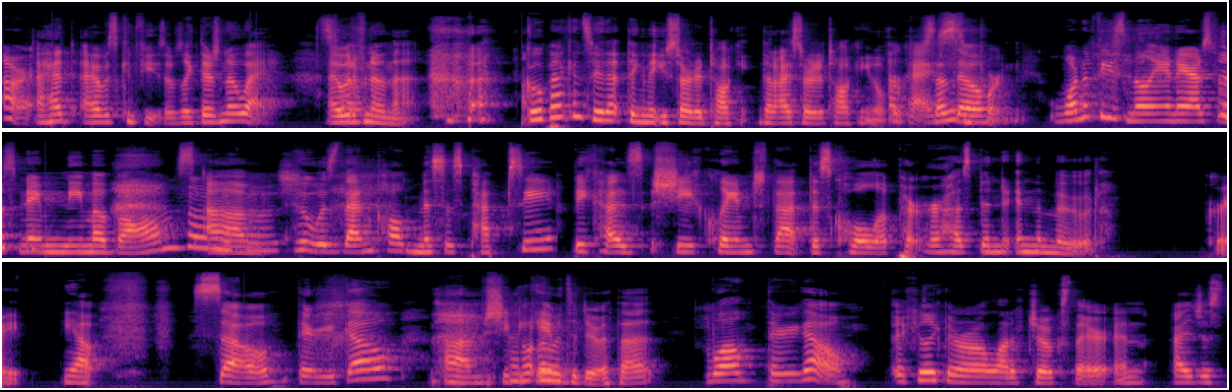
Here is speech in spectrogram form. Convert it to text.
All right. I had I was confused. I was like, "There's no way I would have known that." Go back and say that thing that you started talking that I started talking over. Okay, that was so- important. One of these millionaires was named Nima Balms, Oh um, who was then called Mrs. Pepsi because she claimed that this cola put her husband in the mood. Great. Yep. So there you go. Um, she I became. don't know what to do with that. Well, there you go. I feel like there are a lot of jokes there, and I just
